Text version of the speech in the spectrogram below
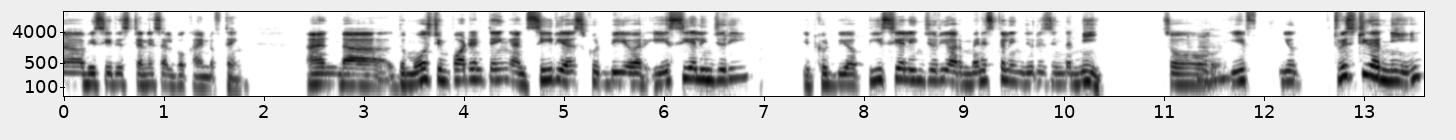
uh, we see this tennis elbow kind of thing and uh, the most important thing and serious could be your acl injury it could be a pcl injury or meniscal injuries in the knee so mm-hmm. if you twist your knee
